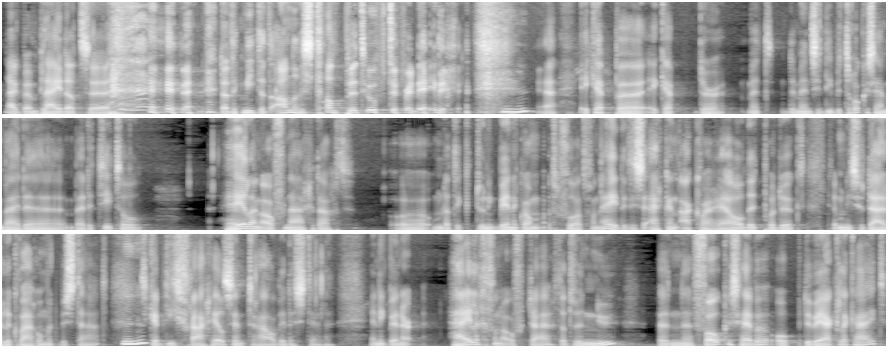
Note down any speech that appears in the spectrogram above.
Nou, ik ben blij dat, uh, dat ik niet het andere standpunt hoef te verdedigen. Mm -hmm. ja, ik, heb, uh, ik heb er met de mensen die betrokken zijn bij de, bij de titel heel lang over nagedacht. Uh, omdat ik toen ik binnenkwam het gevoel had van... hé, hey, dit is eigenlijk een aquarel, dit product. Het is helemaal niet zo duidelijk waarom het bestaat. Mm -hmm. Dus ik heb die vraag heel centraal willen stellen. En ik ben er heilig van overtuigd dat we nu een eh, focus hebben op de werkelijkheid,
